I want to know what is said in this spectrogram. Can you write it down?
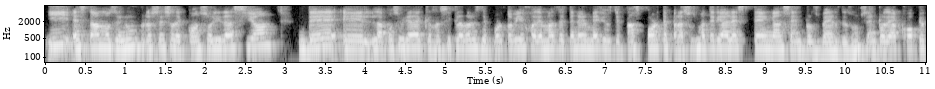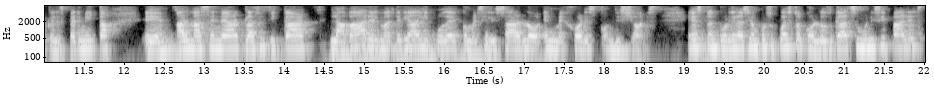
y estamos en un proceso de consolidación de eh, la posibilidad de que recicladores de Puerto Viejo, además de tener medios de transporte para sus materiales, tengan centros verdes, un centro de acopio que les permita eh, almacenar, clasificar, lavar el material y poder comercializarlo en mejores condiciones. Esto en coordinación, por supuesto, con los GATS municipales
